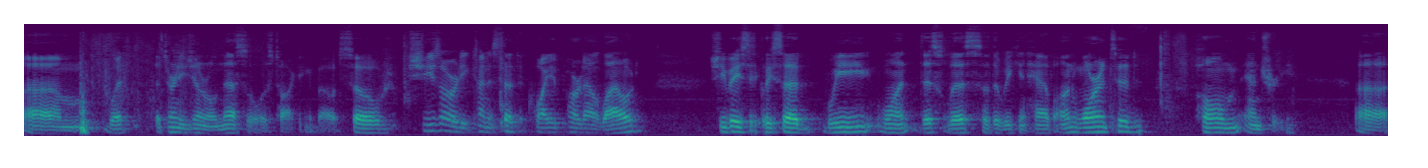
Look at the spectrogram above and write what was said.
what Attorney General Nessel is talking about. So she's already kind of said the quiet part out loud. She basically said, we want this list so that we can have unwarranted home entry uh,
